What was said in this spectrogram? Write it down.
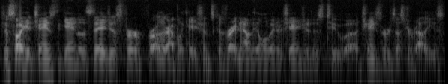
Just so I could change the gain of the stages for, for other applications, because right now the only way to change it is to uh, change the resistor values.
